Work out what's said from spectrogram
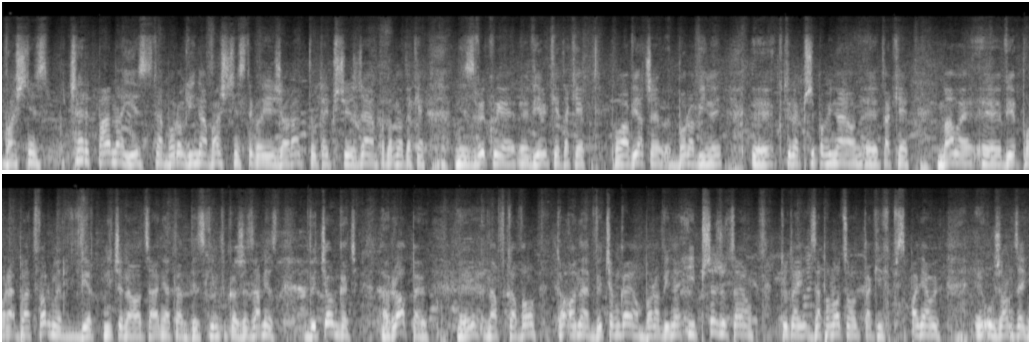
właśnie czerpana jest ta borowina właśnie z tego jeziora. Tutaj przyjeżdżają podobno takie niezwykłe, e, wielkie takie poławiacze borowiny, e, które przypominają e, takie małe platformy wiertnicze na Oceanie Atlantyckim, tylko że zamiast wyciągać ropę naftową, to one wyciągają borowinę i przerzucają tutaj za pomocą takich wspaniałych urządzeń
